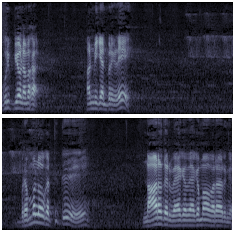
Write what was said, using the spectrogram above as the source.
குருப்பியோ நமக. ஆன்மீக அன்பர்களே பிரம்மலோகத்துக்கு நாரதர் வேக வேகமாக வராருங்க.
